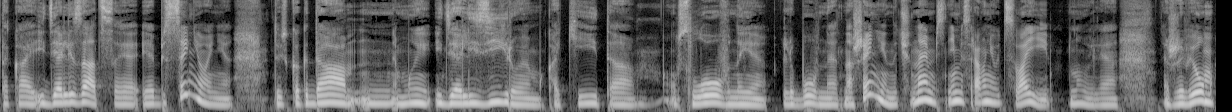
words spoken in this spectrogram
такая идеализация и обесценивание, то есть когда мы идеализируем какие-то условные любовные отношения и начинаем с ними сравнивать свои. Ну или живем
